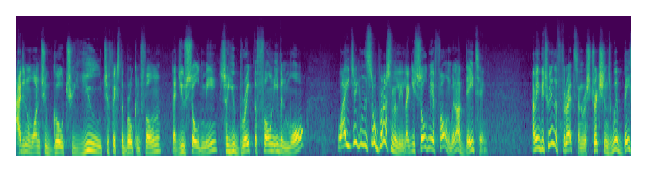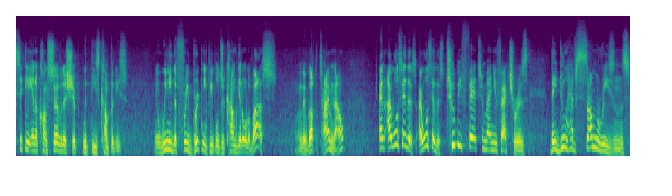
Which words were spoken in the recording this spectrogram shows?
I didn't want to go to you to fix the broken phone that you sold me, so you break the phone even more? Why are you taking this so personally? Like you sold me a phone, we're not dating. I mean, between the threats and restrictions, we're basically in a conservatorship with these companies. You know, we need the free Britney people to come get all of us. And they've got the time now. And I will say this, I will say this, to be fair to manufacturers, they do have some reasons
